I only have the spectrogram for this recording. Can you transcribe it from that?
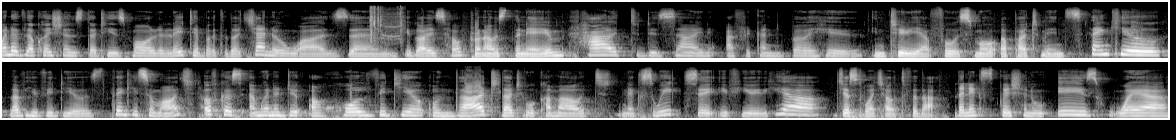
one of the questions that is more relatable to the channel was, um, you guys help pronounce the name, how to design African boho interior for small apartments. Thank you. Love your videos. Thank you so much. Of course, I'm going to do a whole video on that that will come out next week. So if you're here, just watch out for that. The next question is, where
